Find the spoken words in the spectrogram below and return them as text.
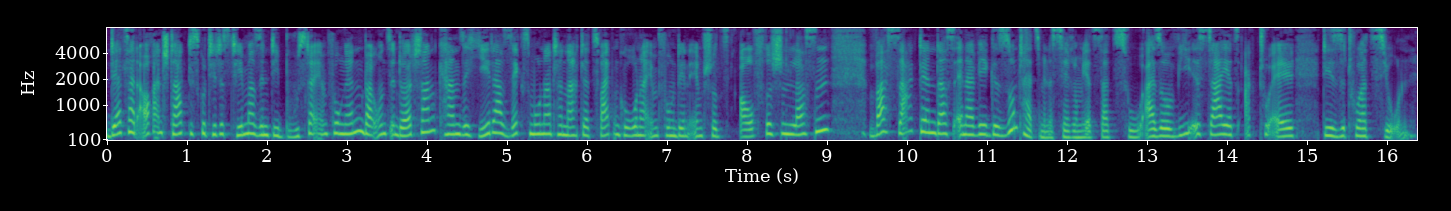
Derzeit auch ein stark diskutiertes Thema sind die Boosterimpfungen. Bei uns in Deutschland kann sich jeder sechs Monate nach der zweiten Corona-Impfung den Impfschutz auffrischen lassen. Was sagt denn das NRW-Gesundheitsministerium jetzt dazu? Also wie ist da jetzt aktuell die Situation? Situation?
